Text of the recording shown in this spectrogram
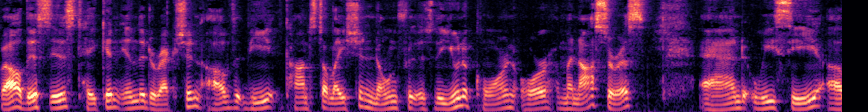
Well, this is taken in the direction of the constellation known for as the unicorn or Monoceros. And we see a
